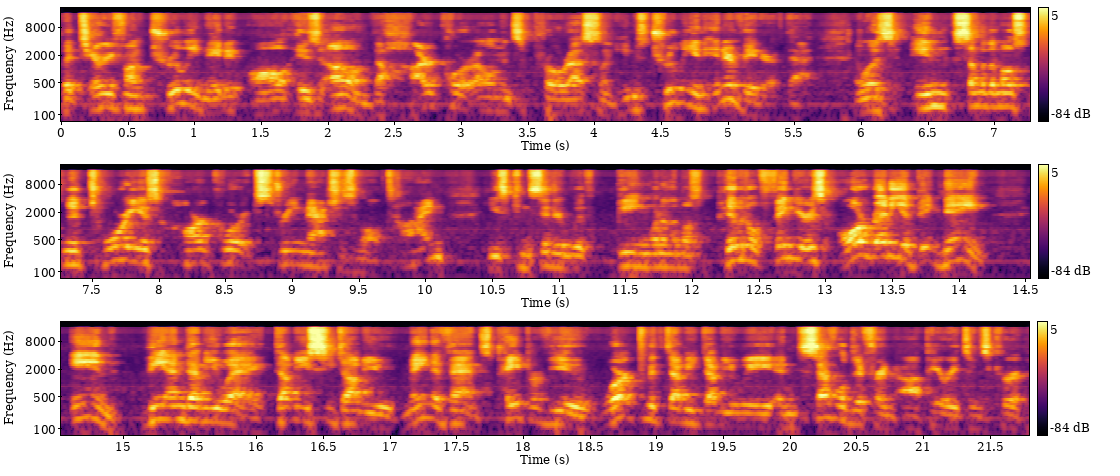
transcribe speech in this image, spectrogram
but Terry Funk truly made it all his own. The hardcore elements of pro wrestling. He was truly an innovator of that and was in some of the most notorious hardcore extreme matches of all time. He's considered with being one of the most pivotal figures, already a big name in the NWA, WCW, main events, pay per view, worked with WWE in several different uh, periods of his career,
